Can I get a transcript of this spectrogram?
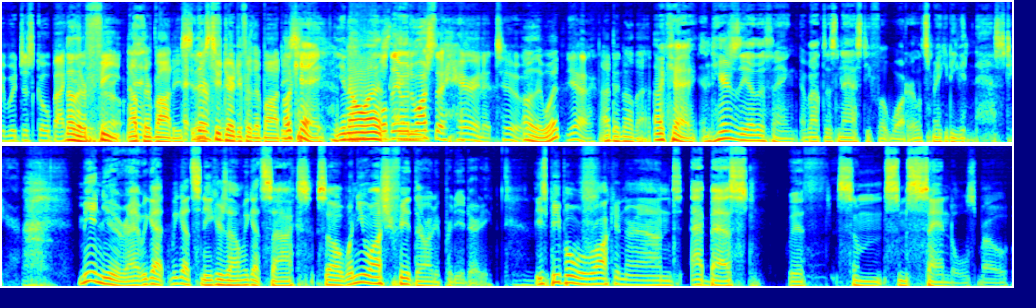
it would just go back. No, their the feet, barrel. not their bodies. they're It's too dirty for their bodies. okay, you know what? Well, they would wash their hair in it too. Oh, they would? yeah. I didn't know that. Okay, and here's the other thing about this nasty foot water. Let's make it even nastier. Me and you, right? We got we got sneakers on, we got socks. So when you wash your feet, they're already pretty dirty. Mm-hmm. These people were walking around at best with some some sandals, bro.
